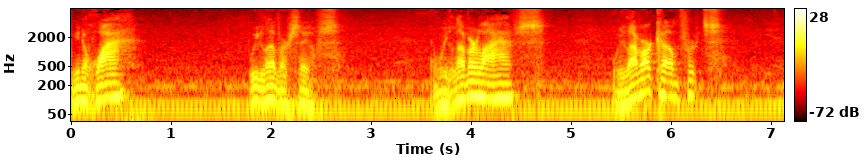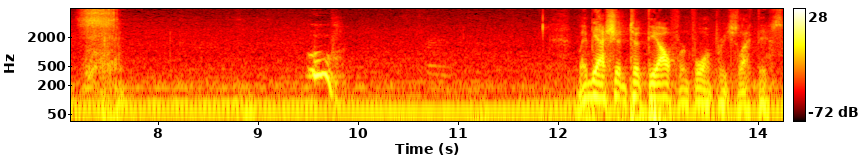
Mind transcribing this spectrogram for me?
You know why? We love ourselves. And we love our lives. We love our comforts. Ooh. Maybe I should have took the offering for a preach like this.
